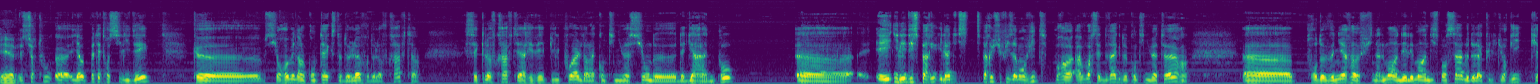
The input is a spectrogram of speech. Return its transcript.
Et, euh, surtout, euh, il y a peut-être aussi l'idée que si on remet dans le contexte de l'œuvre de Lovecraft, c'est que Lovecraft est arrivé pile poil dans la continuation de- d'Edgar Allan Poe. Euh, et il est disparu, il a disparu suffisamment vite pour euh, avoir cette vague de continuateurs euh, pour devenir euh, finalement un élément indispensable de la culture geek.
